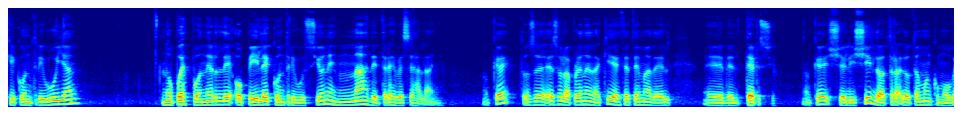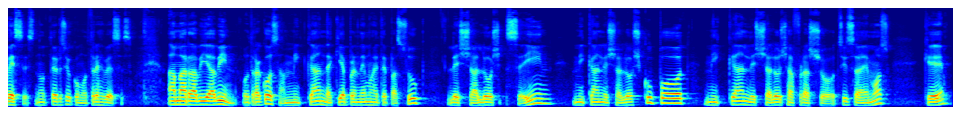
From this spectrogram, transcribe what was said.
que contribuyan no puedes ponerle o pedirle contribuciones más de tres veces al año. ¿Ok? Entonces eso lo aprenden aquí este tema del, eh, del tercio. ¿Ok? Shelishit lo, lo, toman como veces, no tercio como tres veces. Amarrabiabin, otra cosa. Mikan, de aquí aprendemos este pasuk. Le shalosh sein, mikan le shalosh kupot, mikan le shalosh afrashot. Si sabemos que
